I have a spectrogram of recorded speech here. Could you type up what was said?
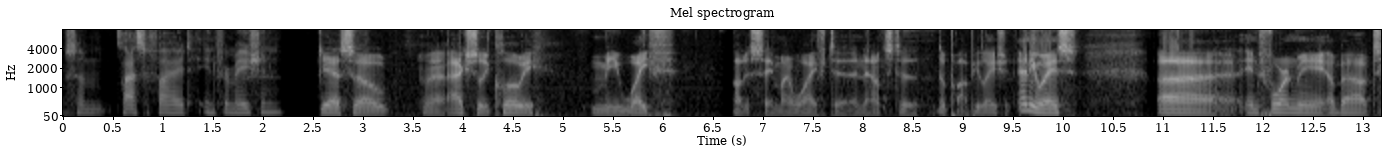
some classified information? yeah so uh, actually chloe me wife i'll just say my wife to announce to the population anyways uh informed me about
